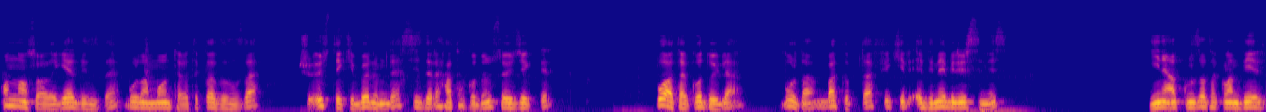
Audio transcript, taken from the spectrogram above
Ondan sonra da geldiğinizde buradan monitöre tıkladığınızda şu üstteki bölümde sizlere hata kodunu söyleyecektir. Bu hata koduyla buradan bakıp da fikir edinebilirsiniz. Yine aklınıza takılan diğer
